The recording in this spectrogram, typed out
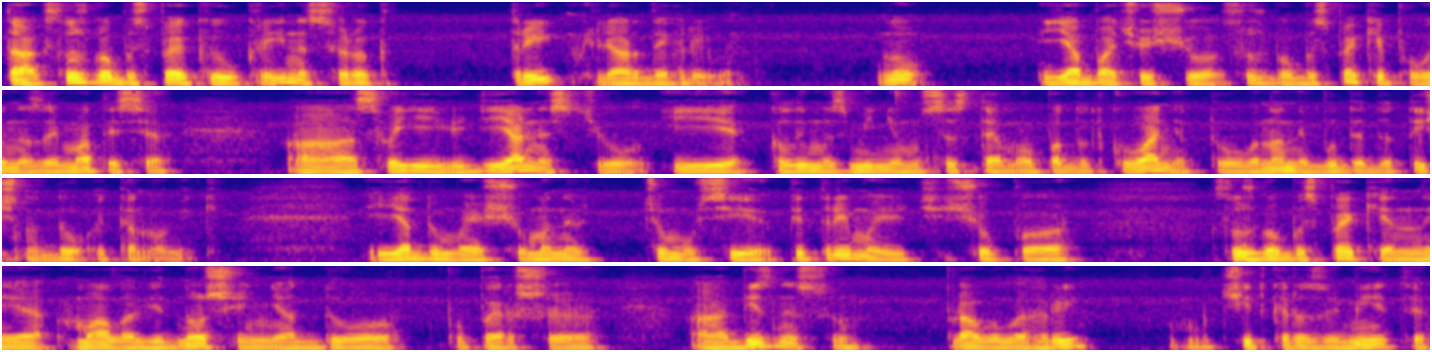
Так, Служба безпеки України 43 мільярди гривень. Ну, я бачу, що Служба безпеки повинна займатися а, своєю діяльністю, і коли ми змінюємо систему оподаткування, то вона не буде дотична до економіки. І я думаю, що мене в цьому всі підтримують, щоб е, Служба безпеки не мала відношення до, по-перше, бізнесу, правила гри. Чітко розумієте,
